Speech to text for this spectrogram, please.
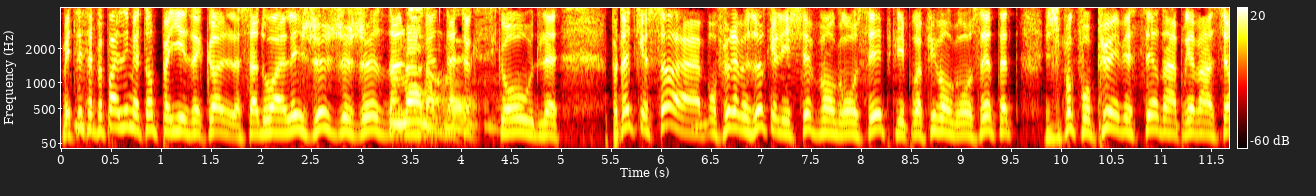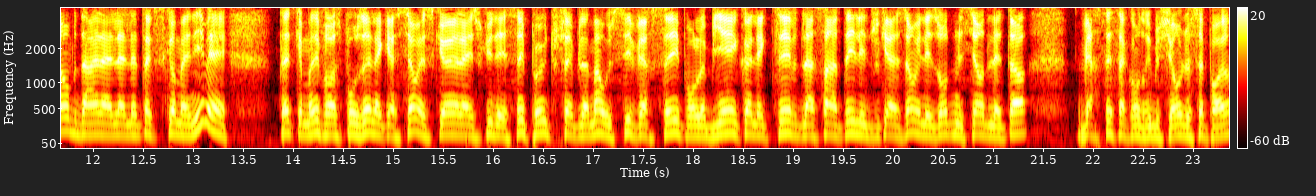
Mais tu sais, ça peut pas aller, mettons, payer les écoles. Ça doit aller juste, juste, juste dans le domaine de la toxico ou de Peut-être que ça, euh, au fur et à mesure que les chiffres vont grossir puis que les profits vont grossir, peut-être, je dis pas qu'il faut plus investir dans la prévention dans la, la toxicomanie, mais Peut-être donné, il faudra se poser la question, est-ce que la SQDC peut tout simplement aussi verser pour le bien collectif de la santé, l'éducation et les autres missions de l'État, verser sa contribution? Je sais pas.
